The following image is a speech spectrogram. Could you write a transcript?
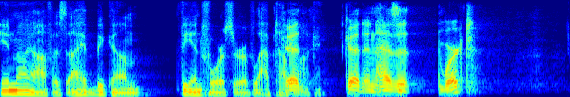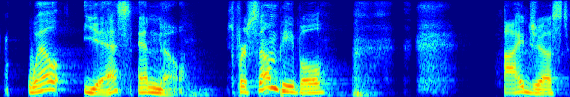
in my office, I have become the enforcer of laptop Good. locking. Good. And has it worked? Well, yes and no. For some people, I just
